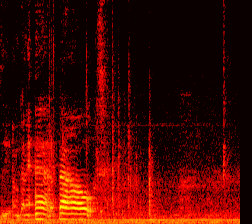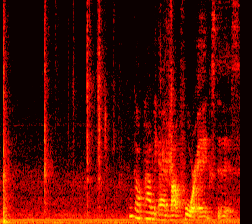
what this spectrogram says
see, I'm to add about I think I'll probably add about four eggs to this.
